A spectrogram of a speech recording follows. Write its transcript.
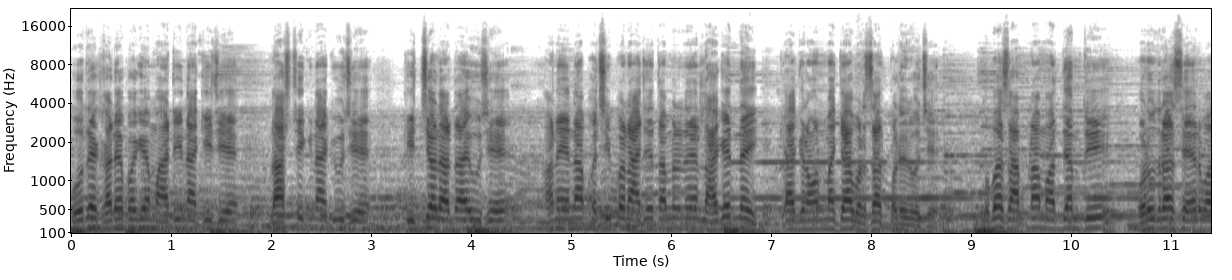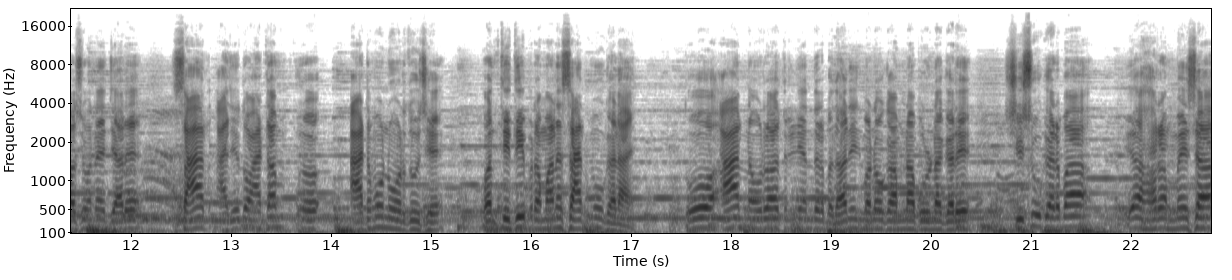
પોતે ખડે પગે માટી નાખી છે, પ્લાસ્ટિક નાખ્યું છે, કિચડ હટાવ્યું છે અને એના પછી પણ આજે તમને લાગે જ નહીં કે આ ગ્રાઉન્ડમાં ક્યાં વરસાદ પડેલો છે. તો બસ આપના માધ્યમથી વડોદરા શહેરવાસીઓને જ્યારે સાત, આજે તો આઠમ આઠમું નોરતું છે, પણ તિથિ પ્રમાણે સાતમું ગણાય. તો આ નવરાત્રિની અંદર બધાની જ મનોકામના પૂર્ણ કરે. શિશુ ગરબા, એ હર હંમેશા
